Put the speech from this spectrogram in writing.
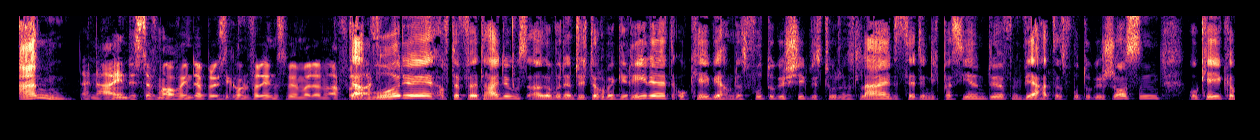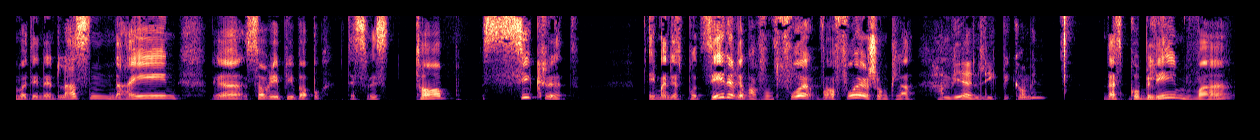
an. Nein, nein, das darf man auch in der Pressekonferenz, wenn man danach Da fragt. wurde auf der Verteidigungs, also da wurde natürlich darüber geredet, okay, wir haben das Foto geschickt, es tut uns leid, es hätte nicht passieren dürfen, wer hat das Foto geschossen, okay, können wir den entlassen, nein, ja, sorry, pipapo, das ist top secret. Ich meine, das Prozedere war, von vor, war vorher schon klar. Haben wir einen Leak bekommen? Das Problem war,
